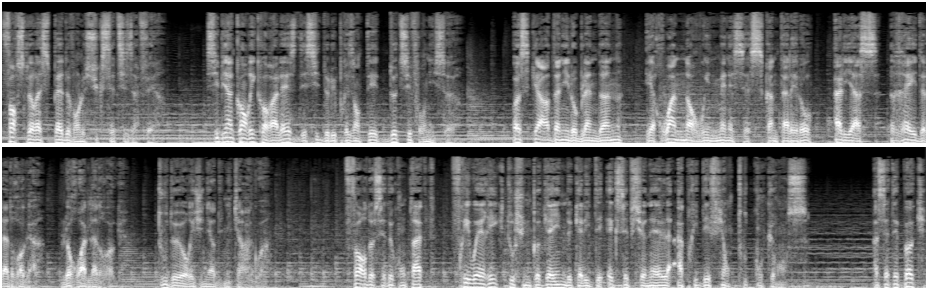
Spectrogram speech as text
force le respect devant le succès de ses affaires. Si bien qu'Henri Corrales décide de lui présenter deux de ses fournisseurs. Oscar Danilo Blendon et Juan Norwin Meneses Cantarero, alias Rey de la Droga, le roi de la drogue, tous deux originaires du Nicaragua. Fort de ces deux contacts, Freeway Rick touche une cocaïne de qualité exceptionnelle à prix défiant toute concurrence. À cette époque,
